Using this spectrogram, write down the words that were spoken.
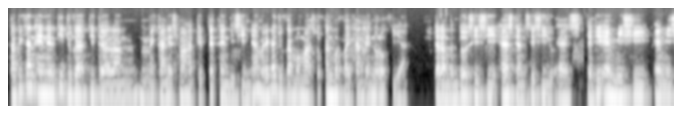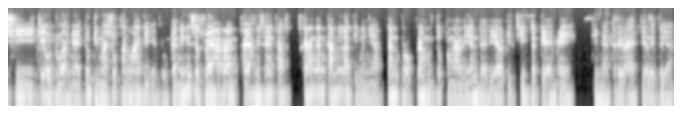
Tapi kan energi juga di dalam mekanisme adapted NDC-nya mereka juga memasukkan perbaikan teknologi ya dalam bentuk CCS dan CCUS. Jadi emisi emisi CO2-nya itu dimasukkan lagi gitu. Dan ini sesuai arahan kayak misalnya sekarang kan kami lagi menyiapkan program untuk pengalian dari LPG ke DME di material etil itu ya.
